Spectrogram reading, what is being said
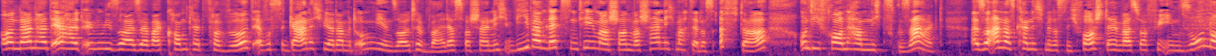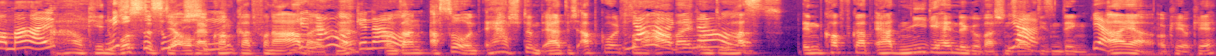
Und dann hat er halt irgendwie so, also er war komplett verwirrt. Er wusste gar nicht, wie er damit umgehen sollte, weil das wahrscheinlich, wie beim letzten Thema schon, wahrscheinlich macht er das öfter und die Frauen haben nichts gesagt. Also anders kann ich mir das nicht vorstellen, weil es war für ihn so normal. Ah, okay, du wusstest ja auch, er kommt gerade von der Arbeit. Genau, ne? genau. Und dann, ach so, und ja, stimmt, er hat dich abgeholt von ja, der Arbeit genau. und du hast im Kopf gehabt, er hat nie die Hände gewaschen ja. seit diesem Ding. Ja. Ah ja, okay, okay.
